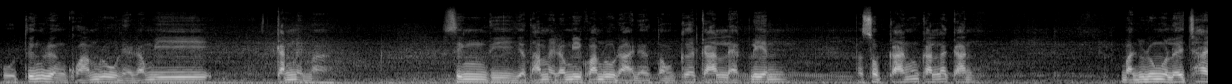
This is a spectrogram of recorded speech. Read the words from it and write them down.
พูดถึงเรื่องความรู้เนี่ยเรามีกันไม่มากสิ่งที่จะทำให้เรามีความรู้ได้เนี่ยต้องเกิดการแลกเปลี่ยนประสบการณ์ของกันและกันบ้านยุลุงก็เลยใช้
